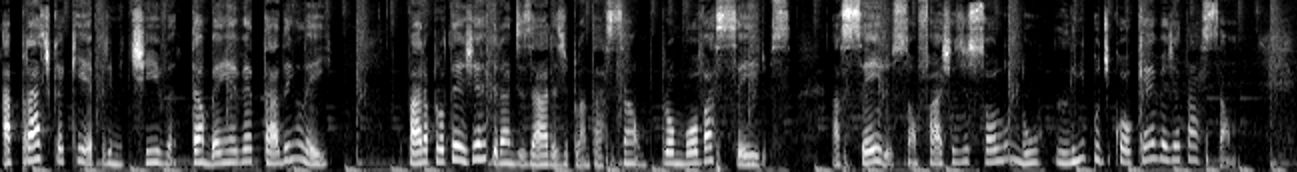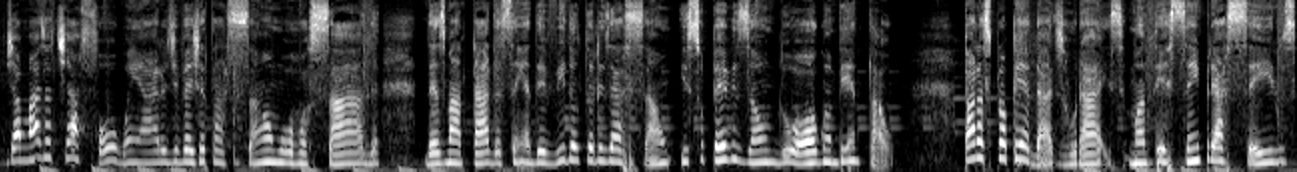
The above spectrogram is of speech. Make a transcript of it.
A prática que é primitiva também é vetada em lei. Para proteger grandes áreas de plantação, promova aceiros. Aceiros são faixas de solo nu, limpo de qualquer vegetação. Jamais atear fogo em área de vegetação ou roçada, desmatada sem a devida autorização e supervisão do órgão ambiental. Para as propriedades rurais, manter sempre aceiros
